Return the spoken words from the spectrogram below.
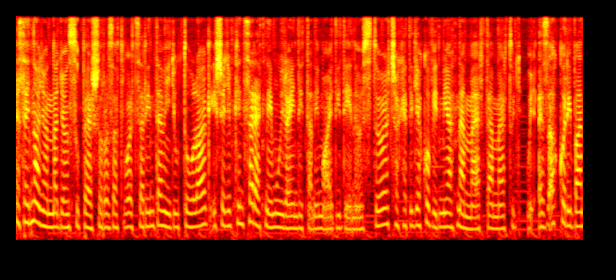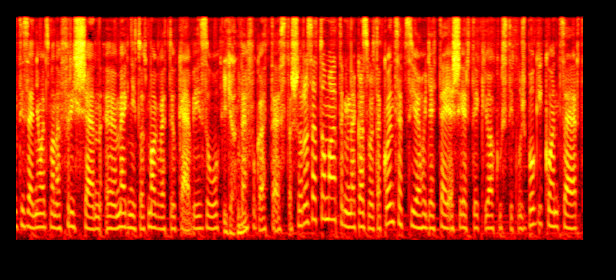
Ez egy nagyon-nagyon szuper sorozat volt szerintem, így utólag, és egyébként szeretném újraindítani majd idén ősztől, csak hát így a Covid miatt nem mertem, mert úgy, úgy, ez akkoriban 18-ban a frissen ö, megnyitott magvető kávézó Igen. befogadta ezt a sorozatomat, aminek az volt a koncepciója, hogy egy teljes értékű akusztikus bogi koncert,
